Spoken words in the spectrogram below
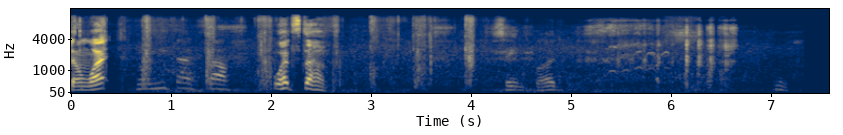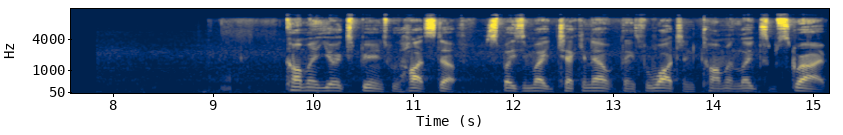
Done what? Don't eat that stuff. What stuff? Saint Bud. Comment your experience with hot stuff. Spicy Mike checking out. Thanks for watching. Comment, like, subscribe.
